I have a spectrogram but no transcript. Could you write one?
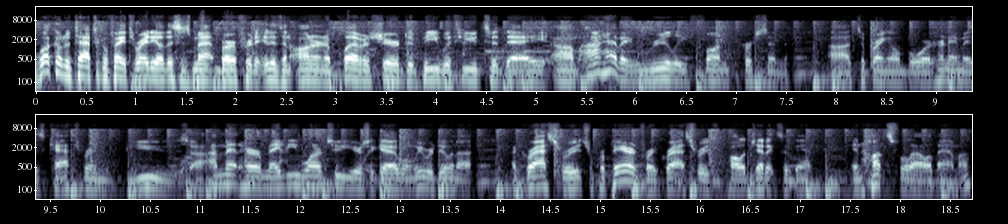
Welcome to Tactical Faith Radio. This is Matt Burford. It is an honor and a pleasure to be with you today. Um, I have a really fun person uh, to bring on board. Her name is Catherine Buse. Uh, I met her maybe one or two years ago when we were doing a, a grassroots or preparing for a grassroots apologetics event in Huntsville, Alabama.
